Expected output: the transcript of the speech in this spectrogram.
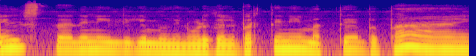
ನಿಲ್ಲಿಸ್ತಾ ಇದ್ದೀನಿ. ಇಲ್ಲಿಗೆ ಮುಂದಿನ ನೋಡೋದಲ್ಲಿ ಬರ್ತೀನಿ. ಮತ್ತೆ ಬಾಯ್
